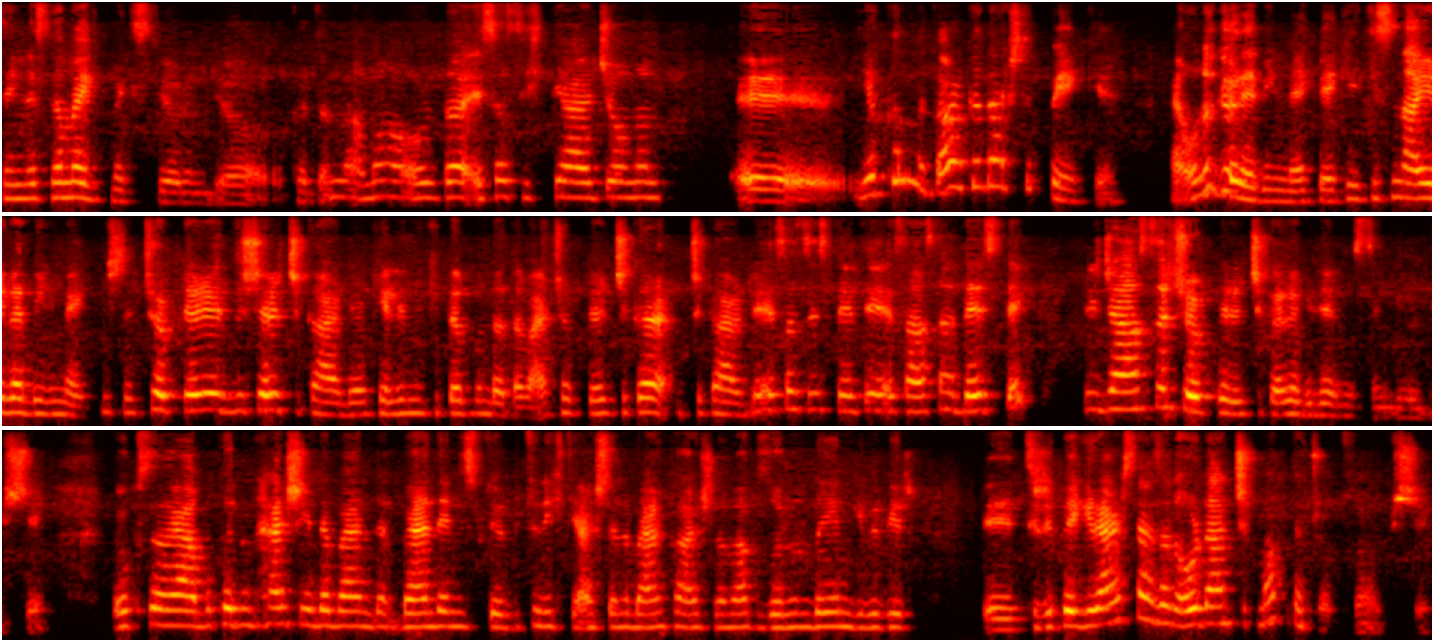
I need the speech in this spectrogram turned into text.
seninle sinemaya gitmek istiyorum diyor kadın ama orada esas ihtiyacı onun e, yakınlık, arkadaşlık belki. Yani onu görebilmek belki ikisini ayırabilmek. İşte çöpleri dışarı çıkar diyor. Kelly'nin kitabında da var. Çöpleri çıkar, çıkar diyor. Esas istediği esasında destek. Ricası çöpleri çıkarabilir misin gibi bir şey. Yoksa ya bu kadın her şeyde benden, benden istiyor. Bütün ihtiyaçlarını ben karşılamak zorundayım gibi bir e, tripe girersen zaten oradan çıkmak da çok zor bir şey.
